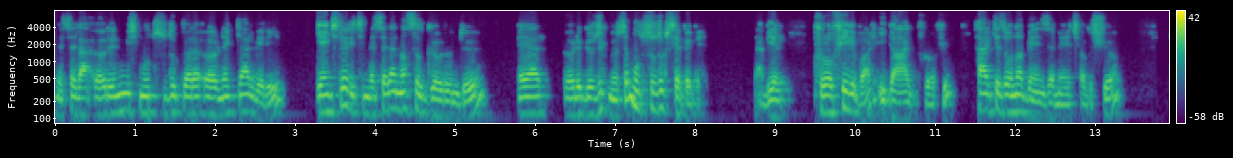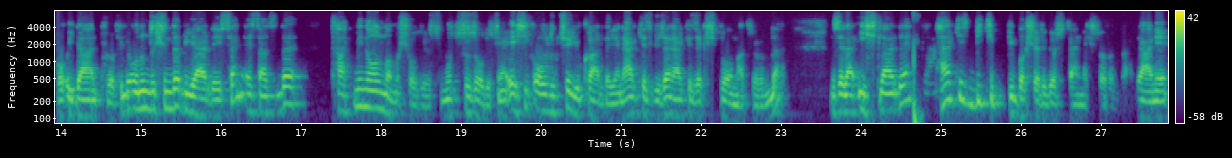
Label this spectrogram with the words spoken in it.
Mesela öğrenilmiş mutsuzluklara örnekler vereyim. Gençler için mesela nasıl göründüğü eğer öyle gözükmüyorsa mutsuzluk sebebi. Yani bir profil var, ideal profil. Herkes ona benzemeye çalışıyor. O ideal profili. Onun dışında bir yerdeysen esasında tatmin olmamış oluyorsun, mutsuz oluyorsun. Yani eşik oldukça yukarıda. Yani herkes güzel, herkes yakışıklı olmak zorunda. Mesela işlerde herkes bir tip bir başarı göstermek zorunda. Yani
